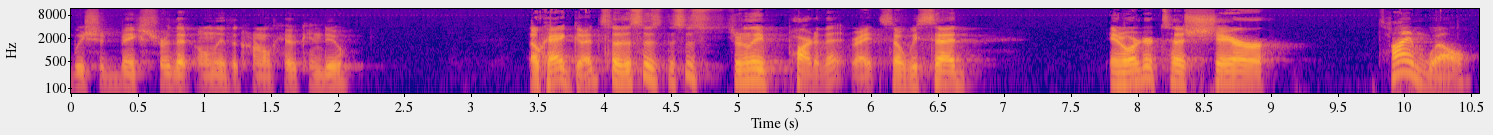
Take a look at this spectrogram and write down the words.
we should make sure that only the kernel code can do? Okay, good. So this is this is certainly part of it, right? So we said in order to share time well,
